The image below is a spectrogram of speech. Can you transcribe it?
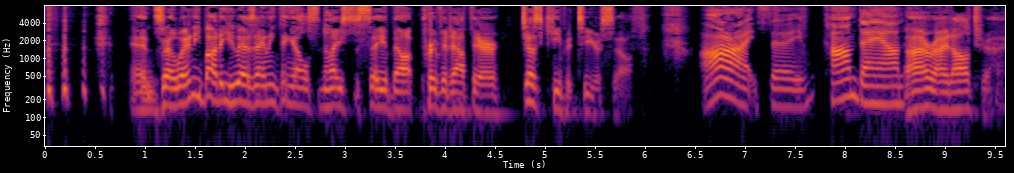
and so anybody who has anything else nice to say about privet out there, just keep it to yourself. All right, Steve. Calm down. All right, I'll try.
